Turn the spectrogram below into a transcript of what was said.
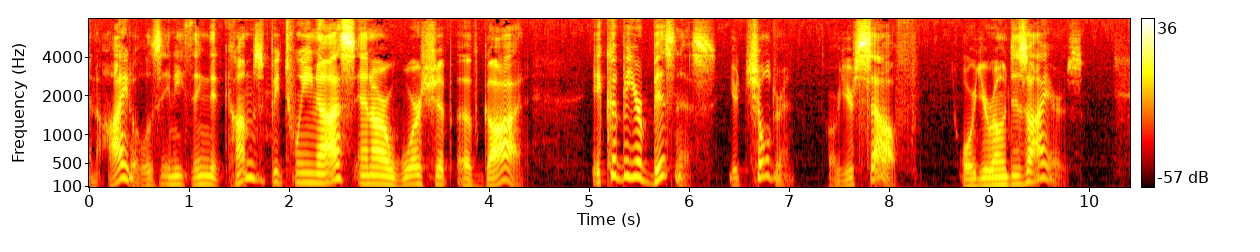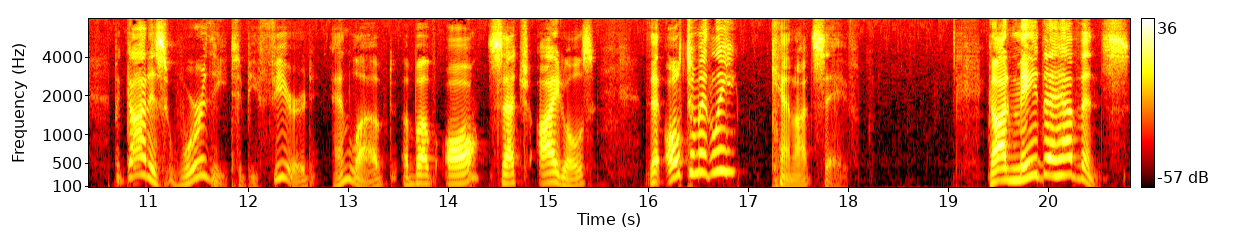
An idol is anything that comes between us and our worship of God. It could be your business, your children, or yourself or your own desires. But God is worthy to be feared and loved above all such idols that ultimately cannot save. God made the heavens.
